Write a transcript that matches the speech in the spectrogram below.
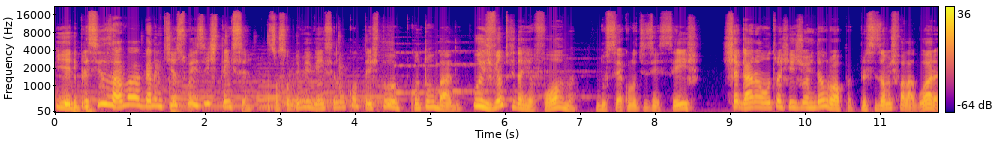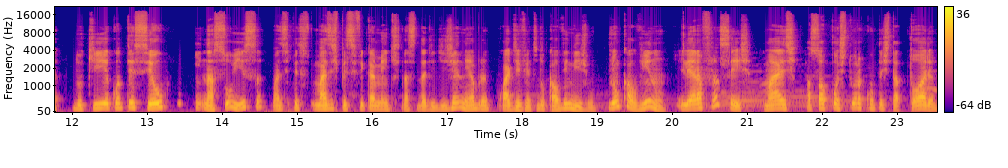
e ele precisava garantir a sua existência, a sua sobrevivência num contexto conturbado. Os ventos da reforma do século XVI chegaram a outras regiões da Europa. Precisamos falar agora do que aconteceu na Suíça, mais, espe mais especificamente na cidade de Genebra, com o advento do calvinismo. João Calvino ele era francês, mas a sua postura contestatória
